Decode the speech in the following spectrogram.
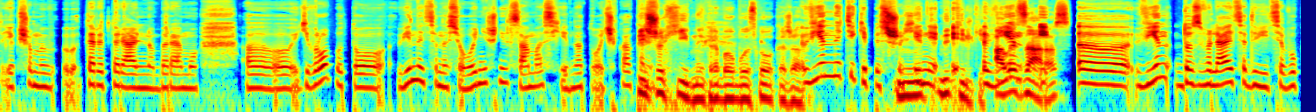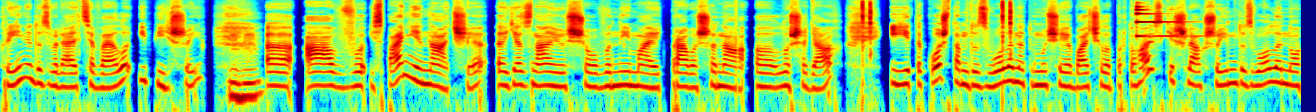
якщо ми територіально беремо е, Європу, то Вінниця на сьогоднішній сама східна точка. Пішохідний треба обов'язково казати. Він не тільки пішохідний, Не, не тільки, він але і- зараз. е, він дозволяється. Дивіться, в Україні дозволяється вело і піший. Мгм. Е, А в Іспанії, наче е, я знаю, що вони мають право ще на е, лошадях, і також там дозволено, тому що я бачила португальський шлях, що їм дозволено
